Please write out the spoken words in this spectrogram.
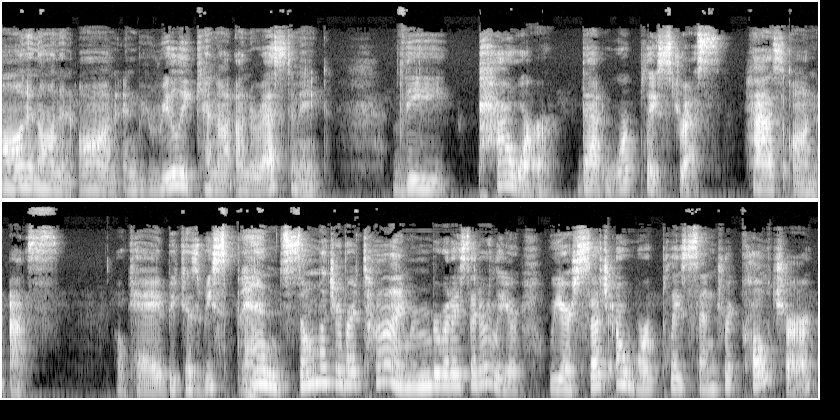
on and on and on. And we really cannot underestimate the power that workplace stress has on us okay? Because we spend so much of our time, remember what I said earlier, we are such a workplace centric culture.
